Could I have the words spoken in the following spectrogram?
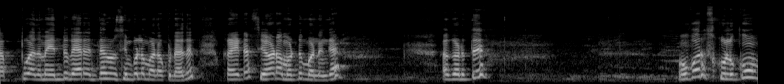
தப்பு. அது மாதிரி எந்த வேறு எந்த ஒரு சிம்பிளும் பண்ணக்கூடாது. கரெக்டாக சேடோ மட்டும் பண்ணுங்கள் அதுக்கடுத்து ஒவ்வொரு ஸ்கூலுக்கும்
